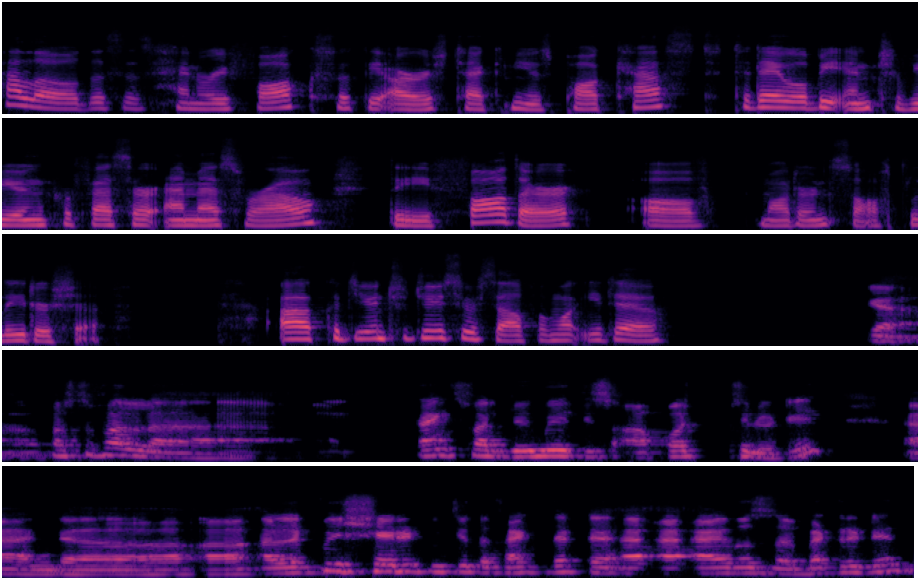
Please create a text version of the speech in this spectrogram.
Hello, this is Henry Fox with the Irish Tech News Podcast. Today we'll be interviewing Professor M.S. Rao, the father of modern soft leadership. Uh, could you introduce yourself and what you do? Yeah, first of all, uh, thanks for giving me this opportunity. And uh, uh let me share it with you the fact that uh, I, I, was bedridden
